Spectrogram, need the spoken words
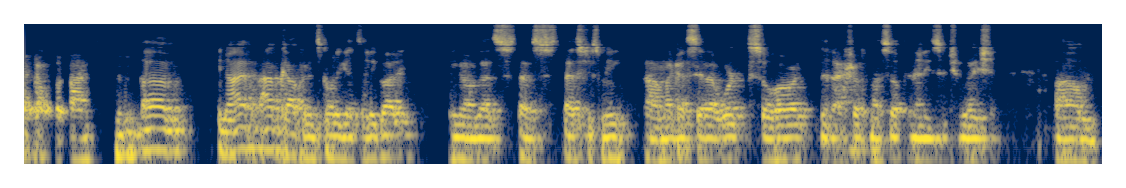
a couple of times. Um, you know, I have, I have, confidence going against anybody. You know, that's that's that's just me. Um, like I said, I work so hard that I trust myself in any situation. Um,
